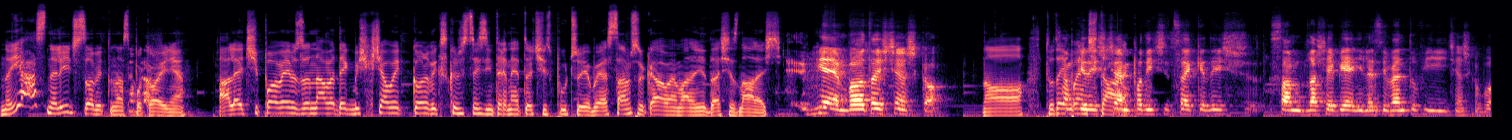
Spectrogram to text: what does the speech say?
no jasne, licz sobie to na spokojnie. Ale ci powiem, że nawet jakbyś chciał jakkolwiek skorzystać z internetu, to ci współczuję, bo ja sam szukałem, ale nie da się znaleźć. Wiem, bo to jest ciężko. No, tutaj Sam powiem kiedyś chciałem tak. podliczyć sobie kiedyś sam dla siebie ile z eventów i ciężko było.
